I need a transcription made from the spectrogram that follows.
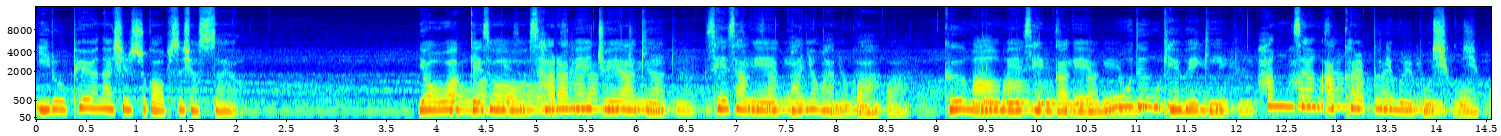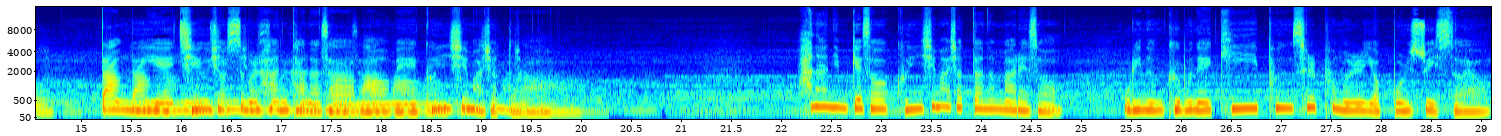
이루 표현하실 수가 없으셨어요. 여호와께서 사람의 죄악이 세상의 관영함과 그 마음의 생각의 모든 계획이 항상 악할 뿐임을 보시고 땅 위에 지으셨음을 한탄하사 마음에 근심하셨더라. 하나님께서 근심하셨다는 말에서 우리는 그분의 깊은 슬픔을 엿볼 수 있어요.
